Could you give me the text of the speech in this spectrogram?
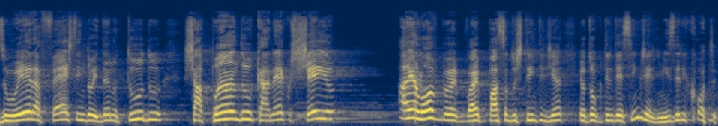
Zoeira, festa, endoidando tudo, chapando, caneco cheio. Aí é lógico, vai, passa dos 30 em diante. Eu tô com 35, gente, misericórdia.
